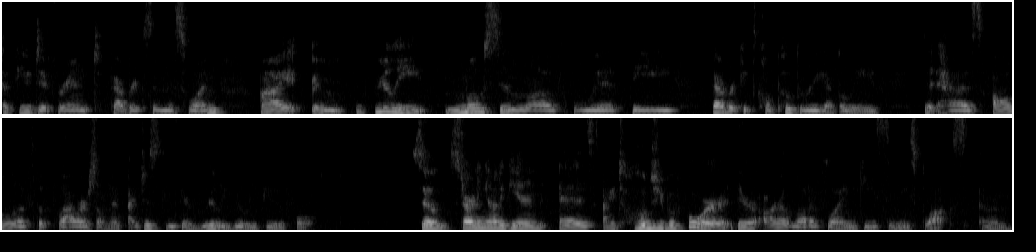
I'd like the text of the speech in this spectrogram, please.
a few different fabrics in this one. I am really most in love with the fabric, it's called potpourri, I believe, that has all of the flowers on it. I just think they're really, really beautiful. So starting out again, as I told you before, there are a lot of flying geese in these blocks. Um,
